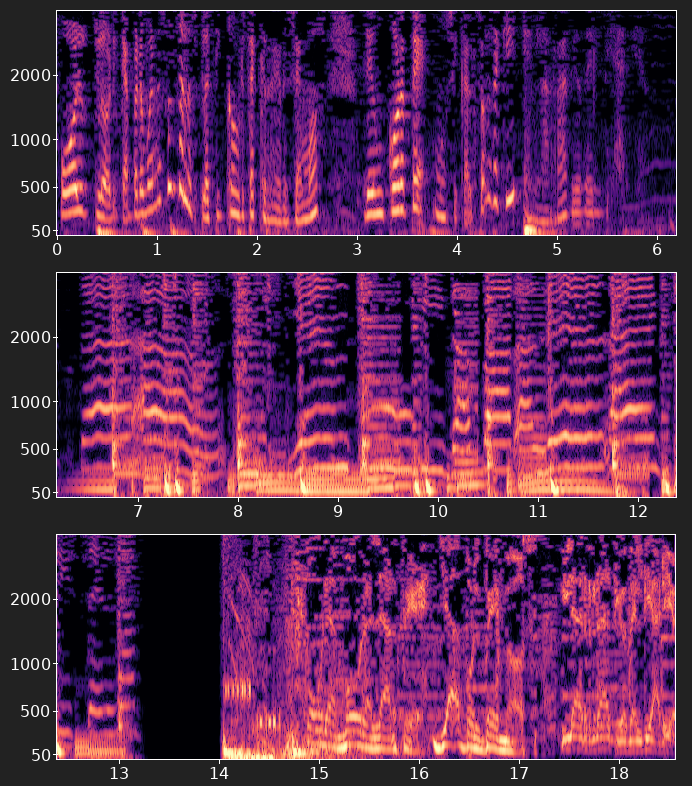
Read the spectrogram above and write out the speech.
folclórica. Pero bueno, eso se los platico ahorita que regresemos de un corte musical. Estamos aquí en la radio del diario. Ya volvemos. La radio del diario.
